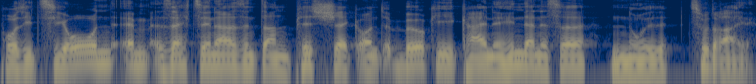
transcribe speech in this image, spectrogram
Position. Im 16er sind dann Piszczek und Birki keine Hindernisse. 0 zu 3.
